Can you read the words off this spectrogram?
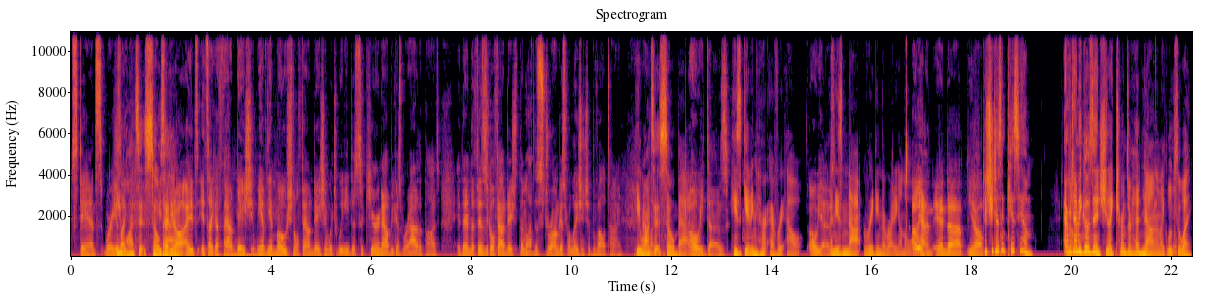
stance, where he's he like, wants it so he bad. said, you know, it's it's like a foundation. We have the emotional foundation, which we need to secure now because we're out of the pods, and then the physical foundation. Then we'll have the strongest relationship of all time. he wants like, it so bad. Oh, he does. He's giving her every out, Oh yes. and he's not reading the writing on the wall. oh yeah, and, and uh, you know, Dude, she doesn't kiss him. Every No. time he goes in, she like turns her head down and like looks away.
